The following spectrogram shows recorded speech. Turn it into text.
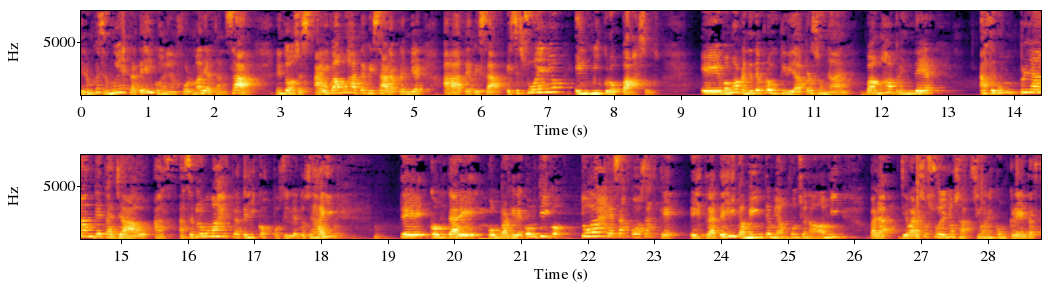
tenemos que ser muy estratégicos en la forma de alcanzar. Entonces, ahí vamos a aterrizar, aprender a aterrizar ese sueño en micropasos. Eh, vamos a aprender de productividad personal, vamos a aprender hacer un plan detallado, hacer lo más estratégicos posible. Entonces ahí te contaré, compartiré contigo todas esas cosas que estratégicamente me han funcionado a mí para llevar esos sueños a acciones concretas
